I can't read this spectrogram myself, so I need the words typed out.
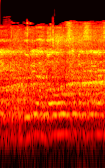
categoria 12,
